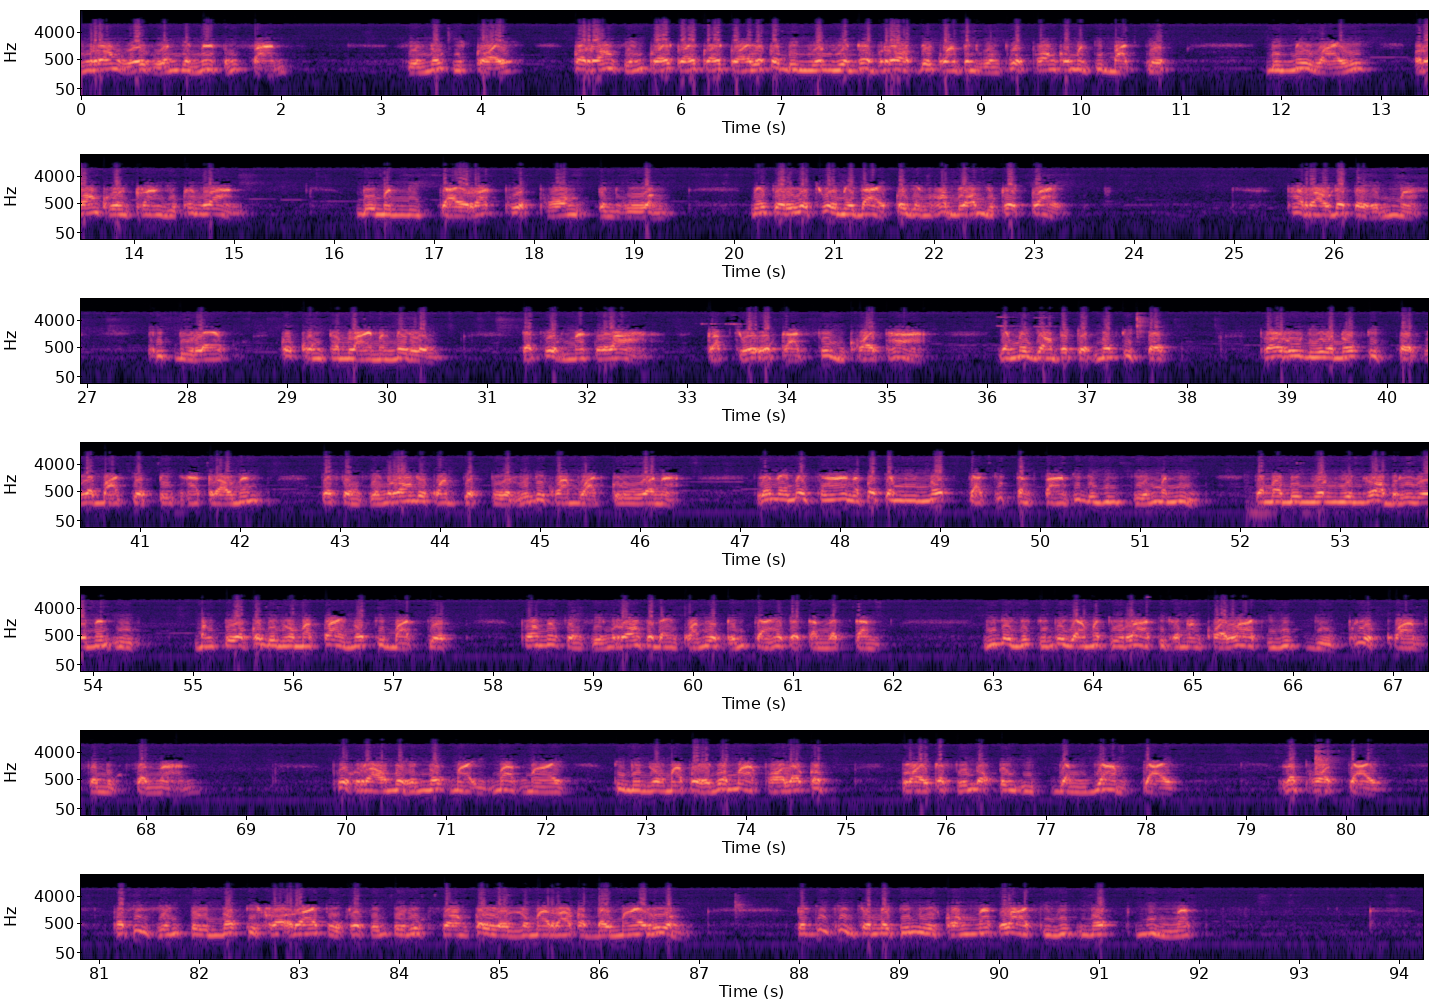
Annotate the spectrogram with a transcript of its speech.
ยงร้องโหยหวนอย่างน่าสงสาร เสียงนกอีก่อย ก็ร้องเสียงก่อยก่อยก่อยก่อยแล้วก็บินวนเวียนรอบๆด้วยความเป็นห่วงพวกพ้องของมันที่บาดเจ็บบินไม่ไหว ร้องครวญครางอยู่ข้างล่าง ดูมันมีใจรักพวกพ้องเป็นห่วงแม้จะรู้ว่าช่วยไม่ได้ ก็ยังห้อมล้อมอยู่ใกล้ๆถ้าเราได้ไปเห็นมาคิดดูแล้ว ก็คงทำลายมันไม่ลง แต่พวกนักล่ากลับช่วยโอกาสซุ่มคอยท่า ยังไม่ยอมไปเก็บนกที่ตกเพราะรู้ดีว่านกที่ตกระบาดเจ็บปีกหักเรานั้น จะส่งเสียงร้องด้วยความเจ็บปวดหรือด้วยความหวาดกลัวนะ่ะ และในไม่ช้านะก็จะมีนกจากทิศต่างๆ ที่ได้ยินเสียงมันนี่ จะมาบินวนเวียนรอบบริเวณนั้นอีก บางตัวก็บินลงมาใกล้นกที่บาดเจ็บ พร้อมทั้งส่งเสียงร้องแสดงความเอื้อเฟื้อใจให้แก่กันและกันนี้ได้นึกถึงพญามัจจุราชที่กำลังคอยล่าชีวิตอยู่เพื่อความสนุกสนาน พวกเราไม่เห็นนกมาอีกมากมาย ที่บินลงมาพอเห็นว่ามากพอแล้วก็ปล่อยกระสุนออกไปอีกอย่างย่ามใจ และพอใจพอที่เสียงปืนนกที่เคราะห์ร้ายถูกกระสุนปืนลูกซองก็หล่นลงมาราวกับใบไม้ร่วง เป็นที่ชื่นชมในฝีมือของนักล่าชีวิตนกยิ่งนัก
